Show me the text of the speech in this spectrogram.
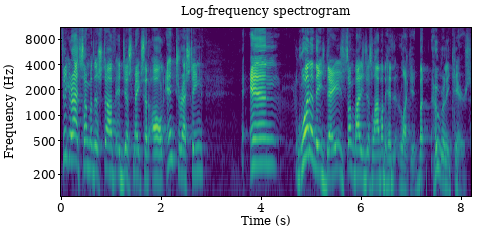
figure out some of this stuff, it just makes it all interesting. And one of these days, somebody's just liable to hit it lucky. But who really cares?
